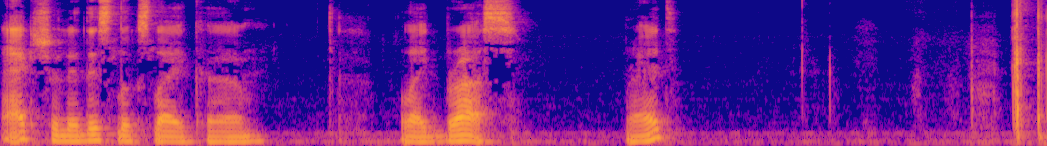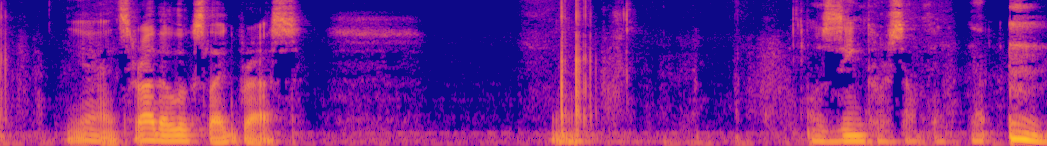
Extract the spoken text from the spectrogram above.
actually this looks like um, like brass right Yeah, it rather looks like brass. Yeah. Or zinc or something.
